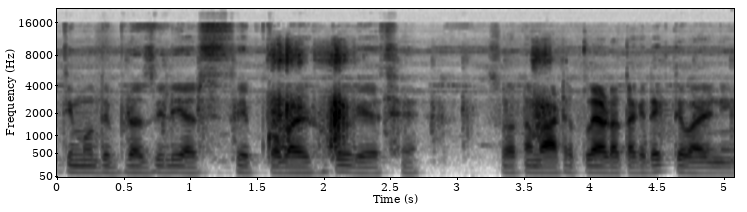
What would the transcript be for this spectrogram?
ইতিমধ্যে ব্রাজিলিয়ার সেফ কভারে ঢুকে গিয়েছে। স্লট নাম্বার আটের প্লেয়াররা তাকে দেখতে পারেনি।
